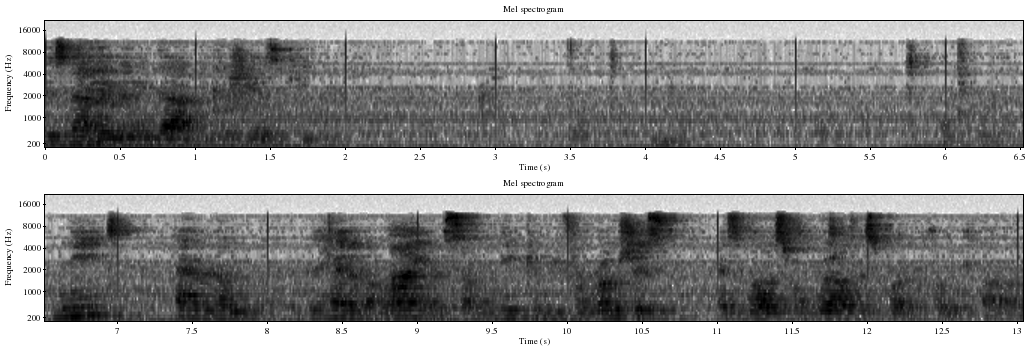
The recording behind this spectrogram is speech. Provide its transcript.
is not a living God because she has a key. Neith having a, the head of a lion, so Neith can be ferocious as well as for wealth, as for, for um,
